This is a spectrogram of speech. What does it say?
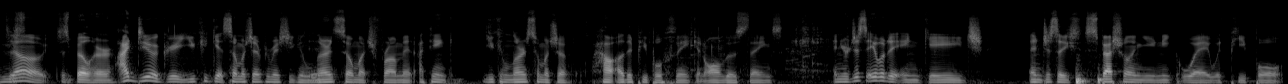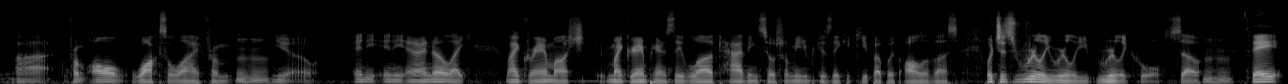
Just, no, just bill her. I do agree. You could get so much information. You can Yeah. learn so much from it. I think you can learn so much of how other people think and all those things, and you're just able to engage in just a special and unique way with people uh, from all walks of life. From Mhm. you know any any, and I know like my grandma, sh my grandparents, they loved having social media because they could keep up with all of us, which is really really really cool. So Mhm. they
